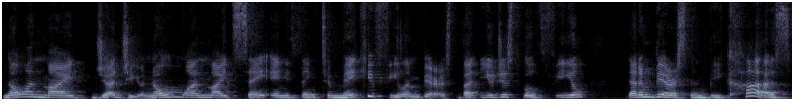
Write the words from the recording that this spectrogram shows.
no one might judge you. No one might say anything to make you feel embarrassed, but you just will feel that embarrassment because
